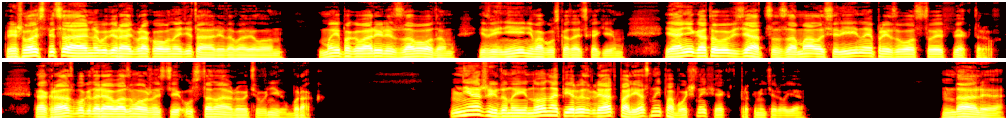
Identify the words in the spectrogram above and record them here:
«Пришлось специально выбирать бракованные детали», — добавил он. «Мы поговорили с заводом, извини, не могу сказать с каким, и они готовы взяться за малосерийное производство эффекторов, как раз благодаря возможности устанавливать в них брак». «Неожиданный, но, на первый взгляд, полезный побочный эффект», — прокомментировал я. Далее.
